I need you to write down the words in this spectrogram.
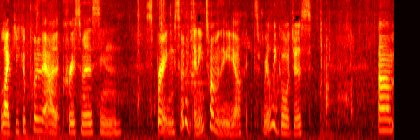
like you could put it out at Christmas in spring, sort of any time of the year. It's really gorgeous. Um,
